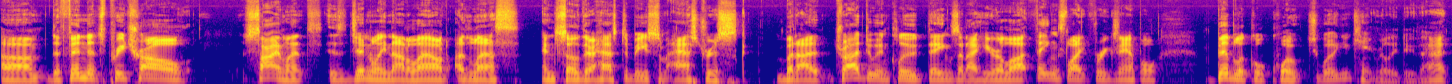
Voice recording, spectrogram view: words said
um, defendant's pretrial silence is generally not allowed unless, and so there has to be some asterisk. But I tried to include things that I hear a lot. Things like, for example, biblical quotes. Well, you can't really do that.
